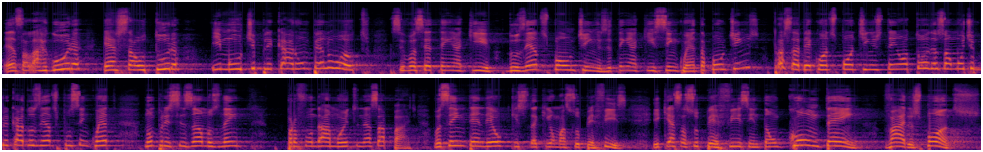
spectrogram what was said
essa largura, essa altura, e multiplicar um pelo outro. Se você tem aqui 200 pontinhos e tem aqui 50 pontinhos, para saber quantos pontinhos tem ao todo, é só multiplicar 200 por 50, não precisamos nem aprofundar muito nessa parte. Você entendeu que isso daqui é uma superfície? E que essa superfície, então, contém vários pontos?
